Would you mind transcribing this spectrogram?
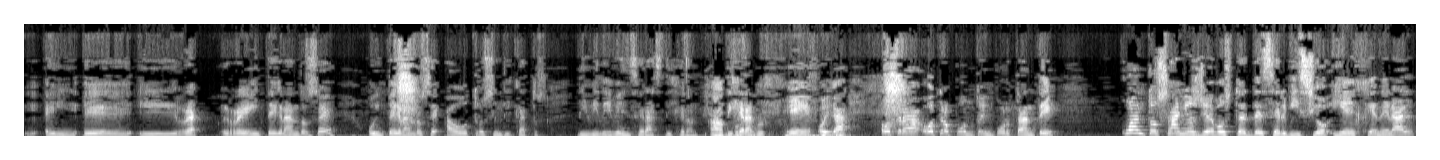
e, eh, y reintegrándose o integrándose a otros sindicatos. Divide y vencerás, dijeron. Ah, dijeron. Eh, oiga, otra, otro punto importante. ¿Cuántos años lleva usted de servicio y en general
